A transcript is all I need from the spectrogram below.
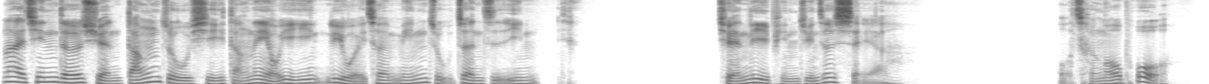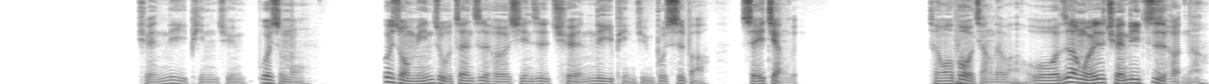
赖清德选党主席，党内有异音，绿委称民主政治因权力平均，这是谁啊？哦，陈欧破，权力平均，为什么？为什么民主政治核心是权力平均？不是吧？谁讲的？陈欧破讲的嘛，我认为是权力制衡啊，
